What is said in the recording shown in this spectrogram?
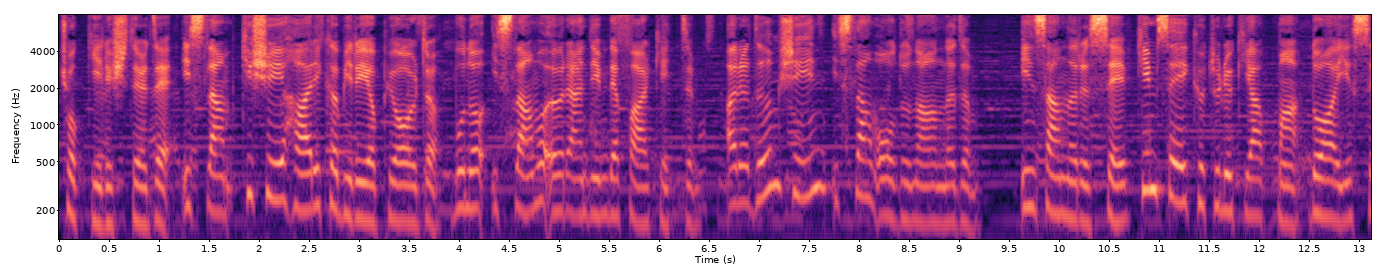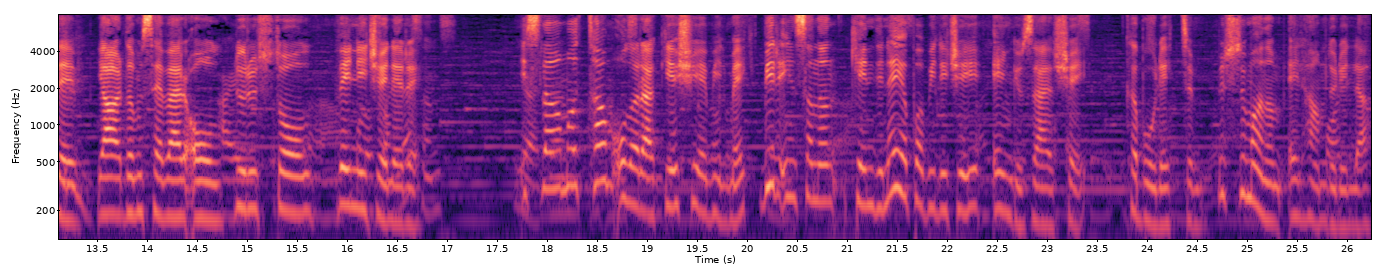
çok geliştirdi. İslam kişiyi harika biri yapıyordu. Bunu İslam'ı öğrendiğimde fark ettim. Aradığım şeyin İslam olduğunu anladım. İnsanları sev, kimseye kötülük yapma, doğayı sev, yardımsever ol, dürüst ol ve niceleri. İslam'ı tam olarak yaşayabilmek bir insanın kendine yapabileceği en güzel şey. Kabul ettim. Müslümanım elhamdülillah.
